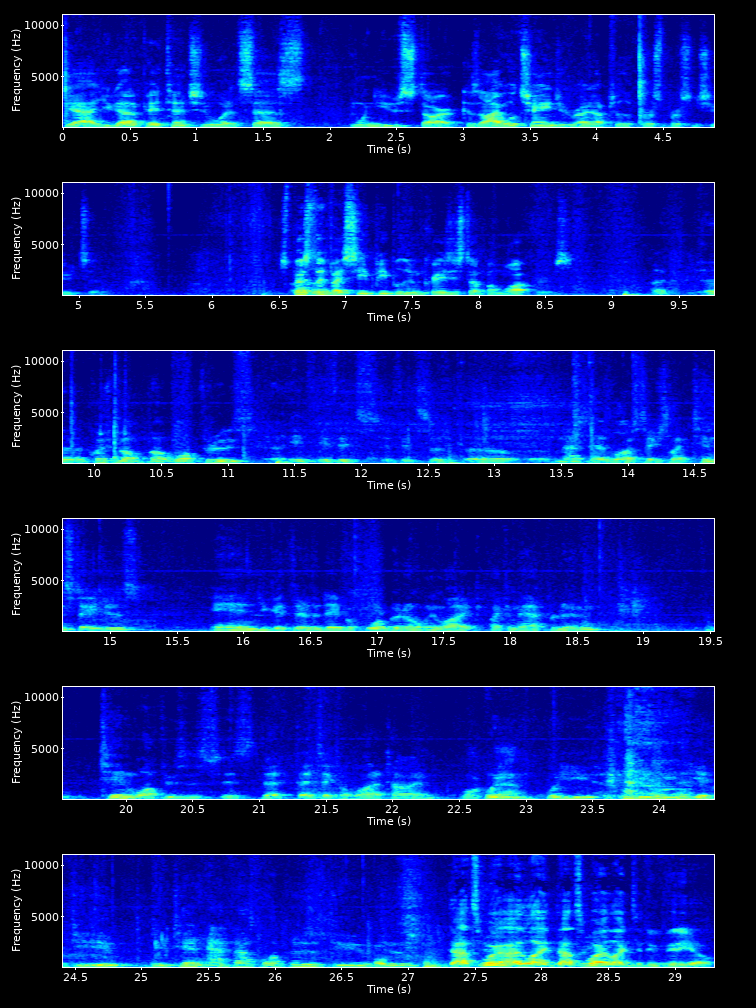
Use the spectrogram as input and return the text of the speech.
yeah, you gotta pay attention to what it says when you start, because I will change it right up to the first person shoots it. Especially if I see people doing crazy stuff on walkthroughs. Uh, A question about, about walkthroughs, Uh, if, if it's, if it's a, uh, match that has a lot of stages, like ten stages, and you get there the day before, but only like, like in the afternoon, ten walkthroughs is, is, that, that takes a lot of time. Walk What do you, back. what do you, do you, yeah, do you do, do ten half-ass walkthroughs, do you Well, do? That's why I like. That's why I like to do video.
